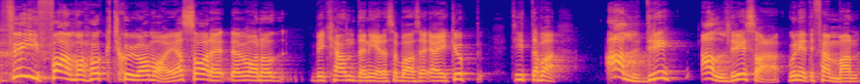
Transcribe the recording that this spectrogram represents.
Fy fan vad högt sjuan var. Jag sa det, det var någon bekant där nere, så bara, så jag gick upp, tittade bara, aldrig, aldrig sa jag, går ner till femman,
